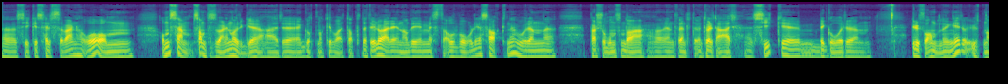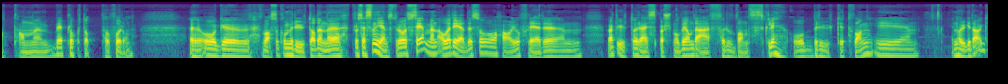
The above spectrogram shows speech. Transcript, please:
uh, psykisk helsevern, og om, om sam samfunnsvernet i Norge er uh, godt nok ivaretatt. Dette vil være en av de mest alvorlige sakene hvor en person som da eventuelt er syk, begår grufulle handlinger uten at han ble plukket opp på forhånd. Eh, og eh, hva som kommer ut av denne prosessen, gjenstår å se, men allerede så har jo flere mm, vært ute og reist spørsmål ved om det er for vanskelig å bruke tvang i, i Norge i dag.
